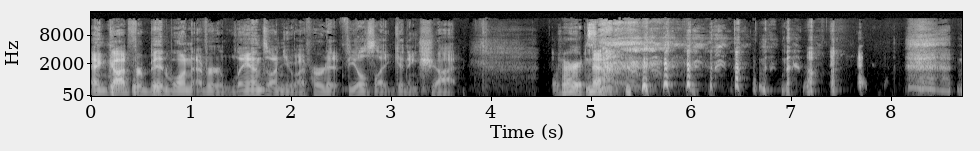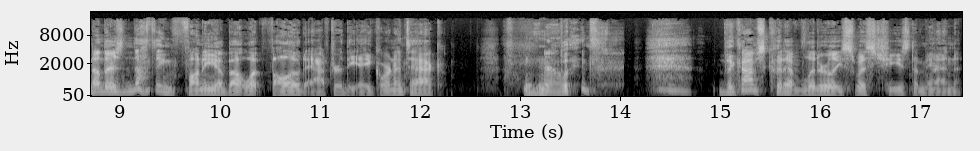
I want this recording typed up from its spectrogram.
And God forbid one ever lands on you. I've heard it feels like getting shot. It hurts. Now, now, now, there's nothing funny about what followed after the acorn attack. No. The cops could have literally Swiss cheesed a man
